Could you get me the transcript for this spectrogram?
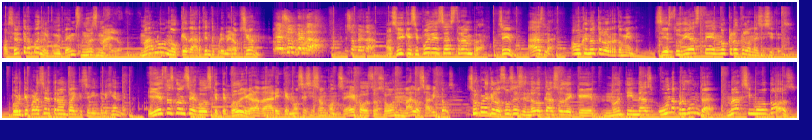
Hacer trampa en el Cumipems no es malo. Malo no quedarte en tu primera opción. Eso es verdad, eso es verdad. Así que si puedes, haz trampa. Sí, hazla, aunque no te lo recomiendo. Si estudiaste, no creo que lo necesites. Porque para hacer trampa hay que ser inteligente. Y estos consejos que te puedo llegar a dar y que no sé si son consejos o son malos hábitos, son para que los uses en dado caso de que no entiendas una pregunta, máximo dos.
